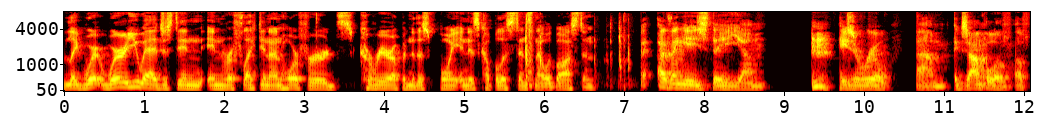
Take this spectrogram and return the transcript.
like where where are you at just in in reflecting on Horford's career up until this point and his couple of stints now with Boston? I think he's the um, he's a real um, example of, of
